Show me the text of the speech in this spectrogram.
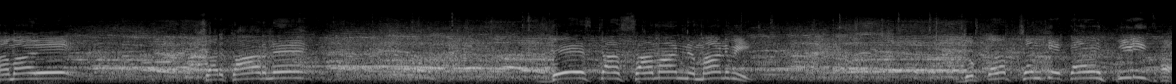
हमारे सरकार ने देश का सामान्य मानवी जो करप्शन के कारण पीड़ित है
